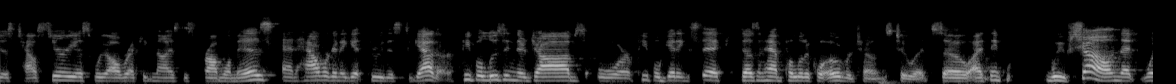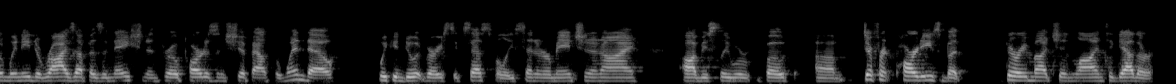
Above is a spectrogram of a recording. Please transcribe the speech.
just how serious we all recognize this problem is and how we're going to get through this together. People losing their jobs or people getting sick doesn't have political overtones to it. So I think we've shown that when we need to rise up as a nation and throw partisanship out the window, we can do it very successfully. Senator Manchin and I, obviously, we're both um, different parties, but very much in line together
